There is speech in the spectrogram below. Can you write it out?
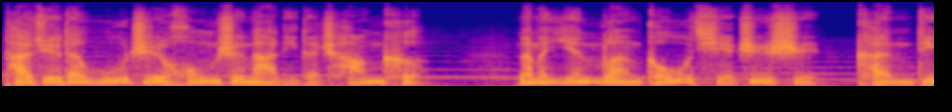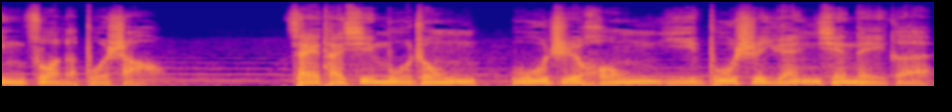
他觉得吴志宏是那里的常客，那么淫乱苟且之事肯定做了不少。在他心目中，吴志宏已不是原先那个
